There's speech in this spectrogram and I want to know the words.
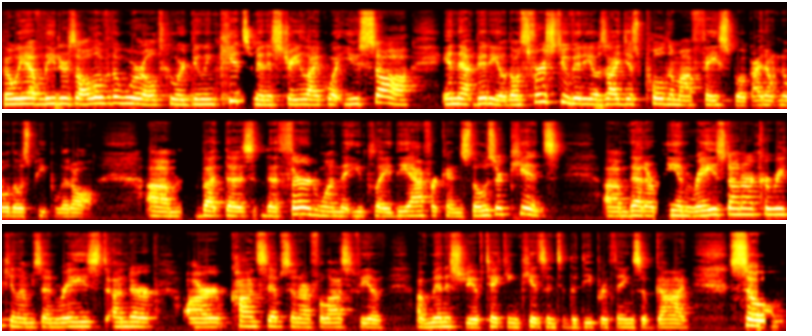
But we have leaders all over the world who are doing kids ministry, like what you saw in that video. Those first two videos, I just pulled them off Facebook. I don't know those people at all. Um, but the, the third one that you played, the Africans, those are kids um, that are being raised on our curriculums and raised under our concepts and our philosophy of, of ministry, of taking kids into the deeper things of God. So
